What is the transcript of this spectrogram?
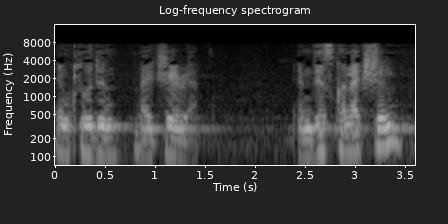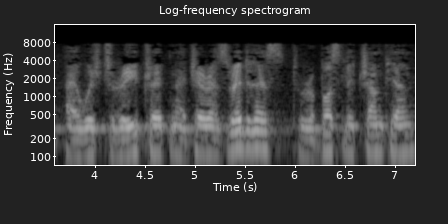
including Nigeria. In this connection, I wish to reiterate Nigeria's readiness to robustly champion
